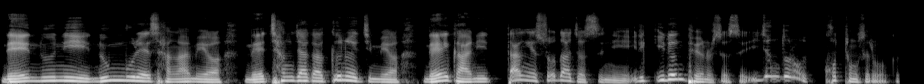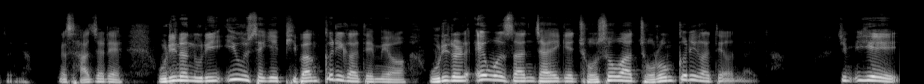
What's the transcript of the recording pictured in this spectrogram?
내 눈이 눈물에 상하며 내 창자가 끊어지며 내 간이 땅에 쏟아졌으니 이런 표현을 썼어요. 이 정도로 고통스러웠거든요. 4절에 우리는 우리 이웃에게 비방거리가 되며 우리를 애워싼 자에게 조소와 조롱거리가 되었나이다. 지금 이게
